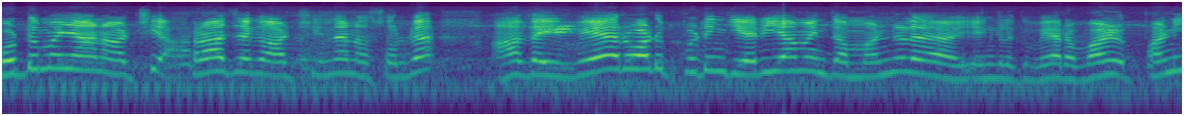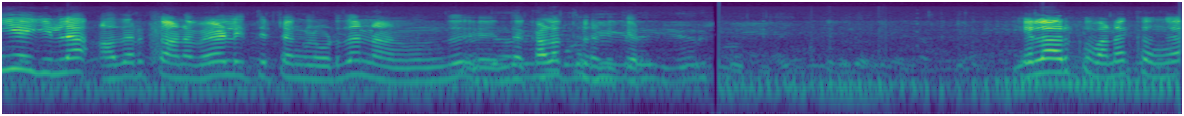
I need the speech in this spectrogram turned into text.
கொடுமையான ஆட்சி அராஜக ஆட்சின்னு தான் நான் சொல்வேன். அதை வேரோடு பிடுங்கி எரியாமல் இந்த மண்ணில் எங்களுக்கு வேற வ பணியே இல்லை. அதற்கான வேலை திட்டங்களோடு தான் நான் வந்து இந்த களத்தில் நிற்கிறேன் எல்லாருக்கும் வணக்கங்க.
